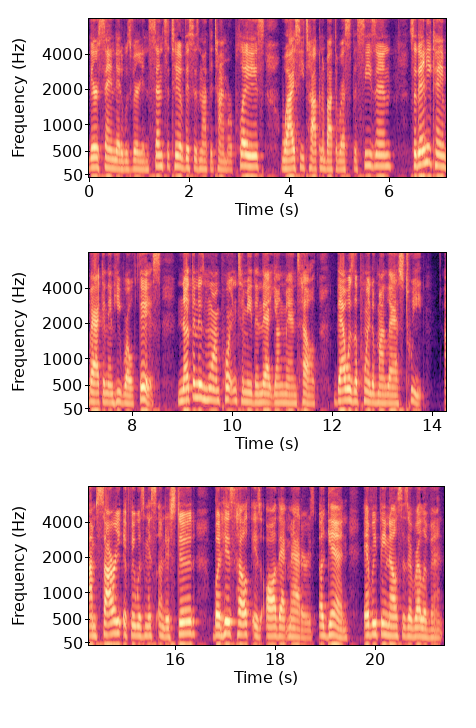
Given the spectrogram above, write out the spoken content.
They're saying that it was very insensitive. This is not the time or place. Why is he talking about the rest of the season? So then he came back and then he wrote this Nothing is more important to me than that young man's health. That was the point of my last tweet. I'm sorry if it was misunderstood, but his health is all that matters. Again, everything else is irrelevant.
